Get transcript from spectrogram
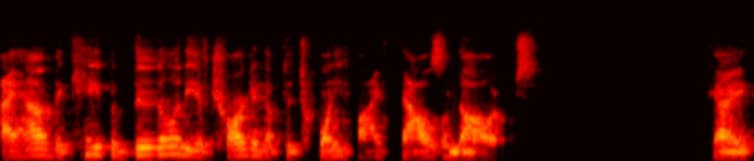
I have the capability of charging up to $25,000. Okay.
